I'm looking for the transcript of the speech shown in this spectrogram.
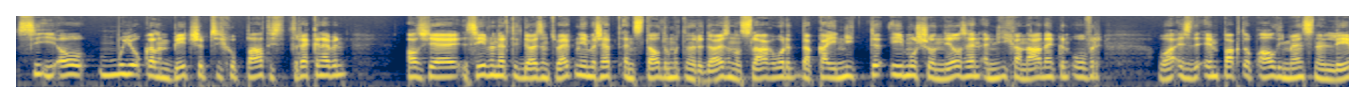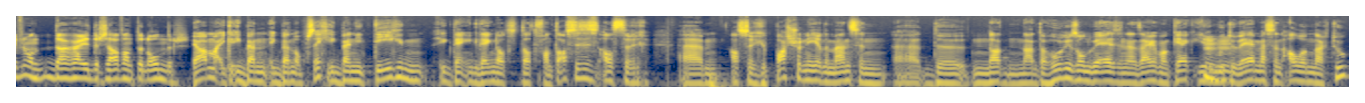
CEO moet je ook wel een beetje psychopathisch trekken hebben. Als jij 37.000 werknemers hebt en stel er moeten er duizend ontslagen worden, dan kan je niet te emotioneel zijn en niet gaan nadenken over wat is de impact op al die mensen hun leven? Want dan ga je er zelf aan ten onder. Ja, maar ik, ik, ben, ik ben op zich ik ben niet tegen. Ik denk, ik denk dat dat fantastisch is als er, um, als er gepassioneerde mensen uh, de, naar, de horizon wijzen en zeggen van kijk, hier mhm. moeten wij met z'n allen naartoe.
